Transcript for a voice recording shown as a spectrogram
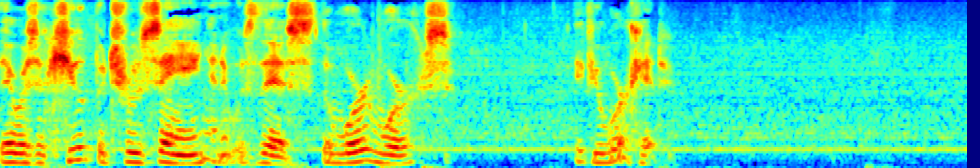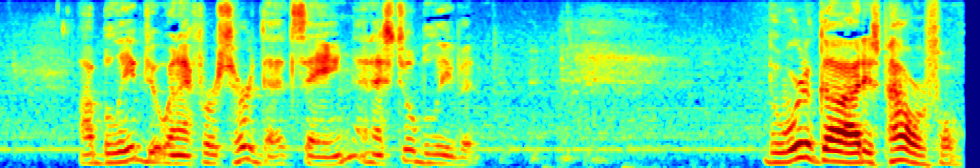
there was a cute but true saying, and it was this The Word works if you work it. I believed it when I first heard that saying, and I still believe it. The Word of God is powerful.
